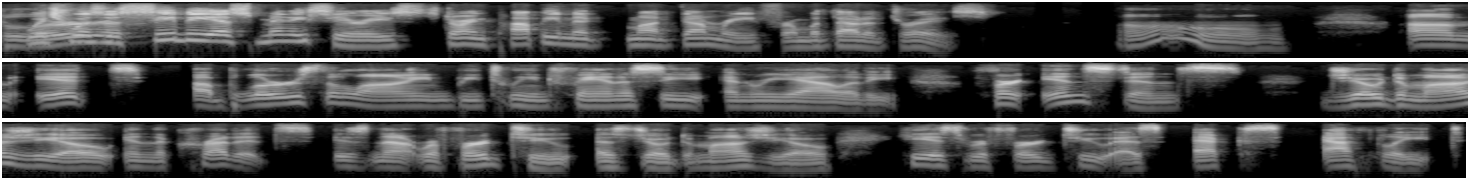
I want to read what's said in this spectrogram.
Which was a blurs- CBS miniseries starring Poppy Mc- Montgomery from Without a Trace. Oh, um, it uh, blurs the line between fantasy and reality. For instance, Joe DiMaggio in the credits is not referred to as Joe DiMaggio. He is referred to as ex athlete,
